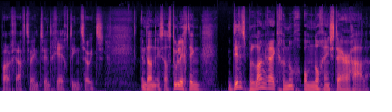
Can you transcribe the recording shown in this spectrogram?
paragraaf 22, regel 10, zoiets. En dan is als toelichting: Dit is belangrijk genoeg om nog eens te herhalen.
